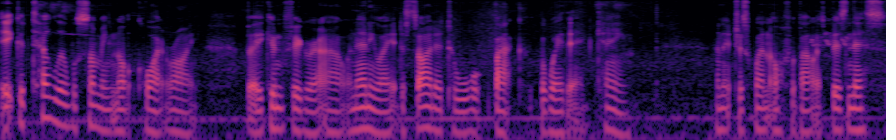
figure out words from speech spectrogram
it could tell there was something not quite right, but it couldn't figure it out. And anyway, it decided to walk back the way that it came, and it just went off about its business.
